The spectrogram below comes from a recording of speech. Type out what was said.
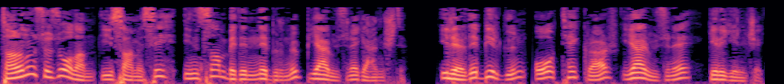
Tanrı'nın sözü olan İsa Mesih insan bedenine bürünüp yeryüzüne gelmişti. İleride bir gün o tekrar yeryüzüne geri gelecek.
